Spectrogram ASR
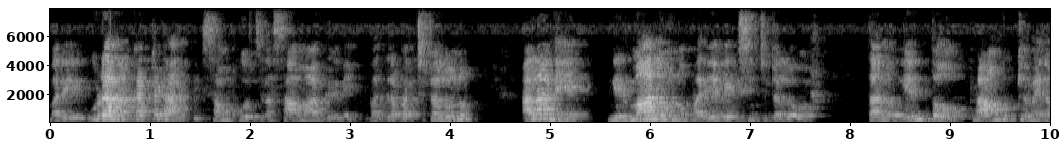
మరి గుడారం కట్టడానికి సమకూర్చిన సామాగ్రిని భద్రపరచుటలోను అలానే నిర్మాణమును పర్యవేక్షించుటలో తను ఎంతో ప్రాముఖ్యమైన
